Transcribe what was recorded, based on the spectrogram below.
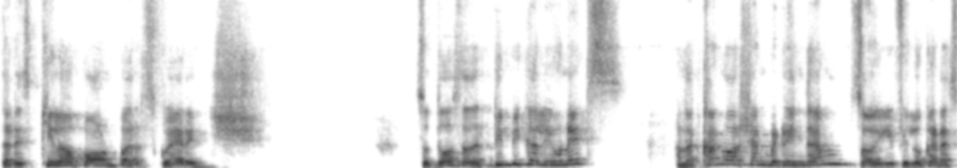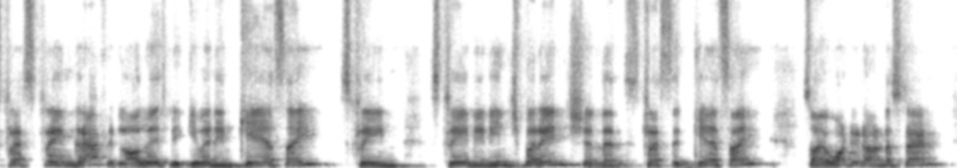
That is kilo pound per square inch. So those are the typical units and the conversion between them. So if you look at a stress strain graph, it will always be given in KSI, strain, strain in inch per inch, and then stress in KSI. So I want you to understand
